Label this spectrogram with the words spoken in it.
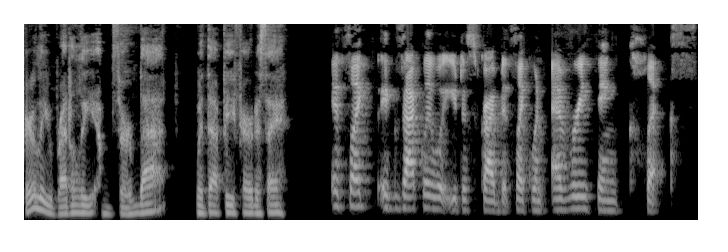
fairly readily observe that would that be fair to say? It's like exactly what you described. It's like when everything clicks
